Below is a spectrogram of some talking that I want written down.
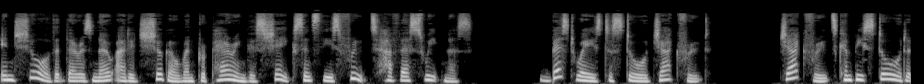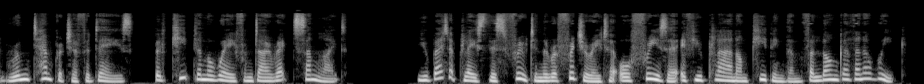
Ensure that there is no added sugar when preparing this shake since these fruits have their sweetness. Best ways to store jackfruit. Jackfruits can be stored at room temperature for days, but keep them away from direct sunlight. You better place this fruit in the refrigerator or freezer if you plan on keeping them for longer than a week.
